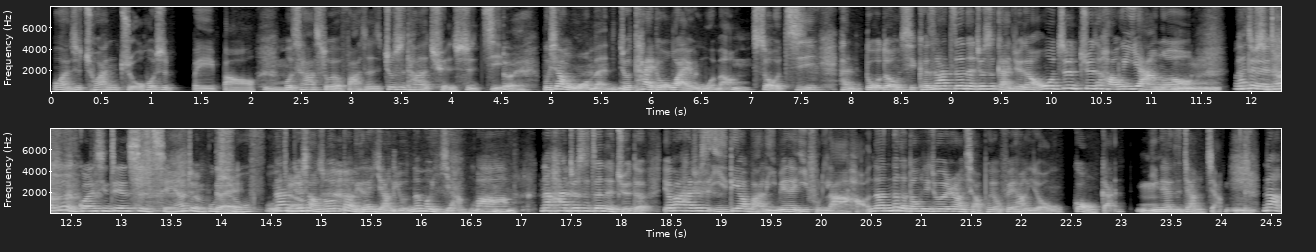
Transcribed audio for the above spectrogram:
不管是穿着或是背包，或是他所有发生的，就是他的全世界。对，不像我们就太多外物嘛，嗯手机很多东西，可是他真的就是感觉到，我就觉得好痒哦。嗯那就是对，他就很关心这件事情，他就很不舒服。那你就想说，到底在痒有那么痒吗？那他就是真的觉得，要不然他就是一定要把里面的衣服拉好。那那个东西就会让小朋友非常有共感，嗯应该是这样讲。那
